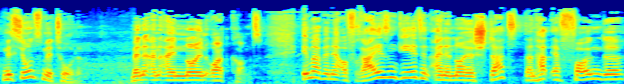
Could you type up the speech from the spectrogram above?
Missionsmethode, wenn er an einen neuen Ort kommt. Immer wenn er auf Reisen geht in eine neue Stadt, dann hat er folgende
